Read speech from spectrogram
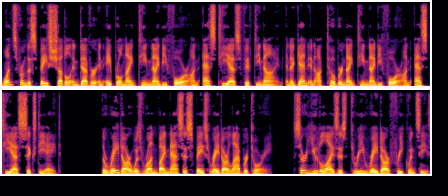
Once from the Space Shuttle Endeavour in April 1994 on STS-59 and again in October 1994 on STS-68. The radar was run by NASA's Space Radar Laboratory. SIR utilizes three radar frequencies:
